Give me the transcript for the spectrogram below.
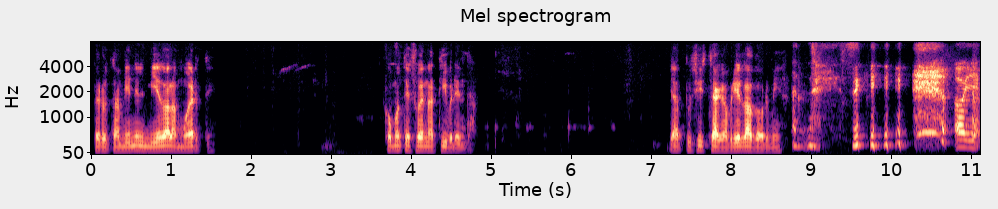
pero también el miedo a la muerte. ¿Cómo te suena a ti, Brenda? Ya pusiste a Gabriela a dormir. Sí. Oye,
